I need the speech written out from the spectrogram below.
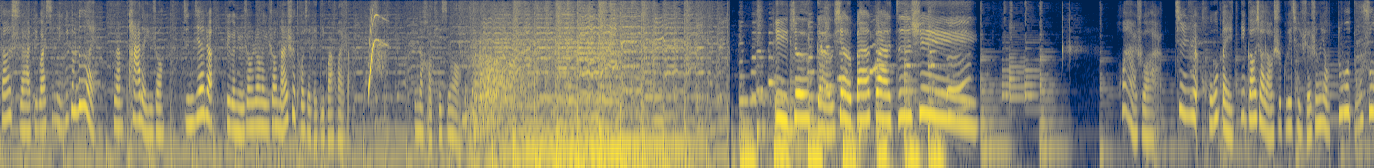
当时啊，地瓜心里一个乐呀，突然啪的一声，紧接着这个女生扔了一双男士拖鞋给地瓜换上，真的好贴心哦。一周搞笑八卦资讯。话说啊，近日湖北一高校老师规劝学生要多读书，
